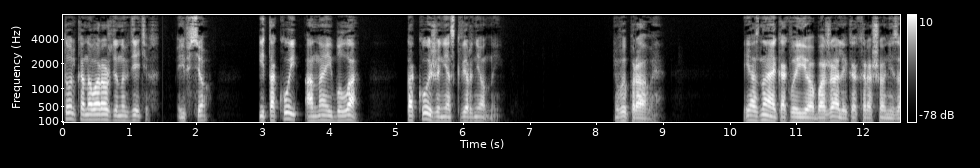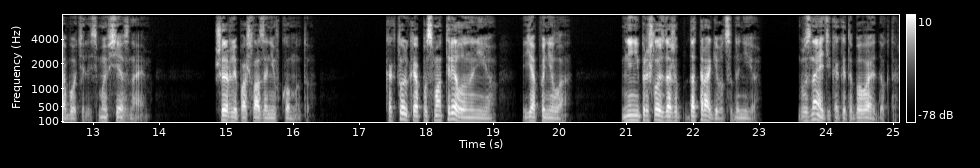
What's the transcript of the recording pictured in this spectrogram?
Только о новорожденных детях. И все. И такой она и была. Такой же неоскверненной. Вы правы. Я знаю, как вы ее обожали как хорошо о ней заботились. Мы все знаем. Шерли пошла за ним в комнату. Как только я посмотрела на нее, я поняла. Мне не пришлось даже дотрагиваться до нее. Вы знаете, как это бывает, доктор?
